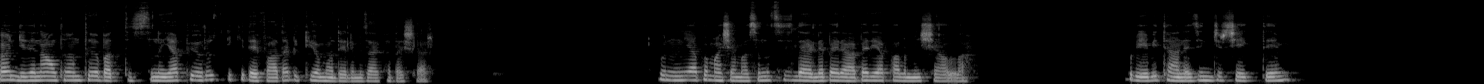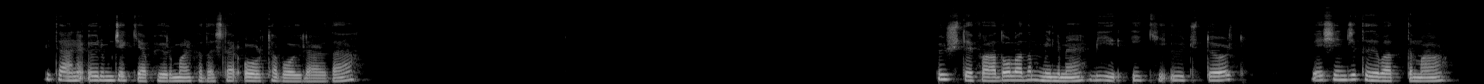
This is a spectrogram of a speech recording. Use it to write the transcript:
Önceden altının tığ battısını yapıyoruz. İki defada bitiyor modelimiz arkadaşlar. Bunun yapım aşamasını sizlerle beraber yapalım inşallah. Buraya bir tane zincir çektim. Bir tane örümcek yapıyorum arkadaşlar orta boylarda. Üç defa doladım milime. Bir, iki, üç, dört, beşinci tığ battıma.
